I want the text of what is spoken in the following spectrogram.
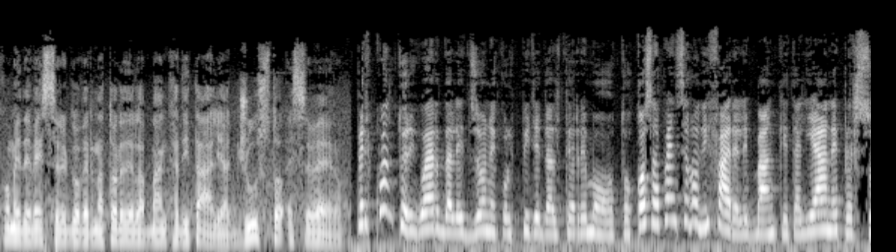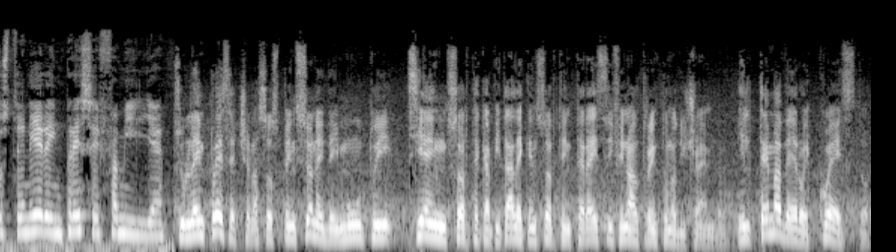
Come deve essere il governatore della Banca d'Italia, giusto e severo. Per quanto riguarda le zone colpite dal terremoto, cosa pensano di fare le banche italiane per sostenere imprese e famiglie? Sulle imprese c'è la sospensione dei mutui sia in sorte capitale che in sorte interessi fino al 31 dicembre. Il tema vero è questo,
